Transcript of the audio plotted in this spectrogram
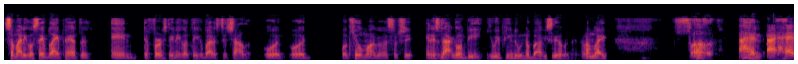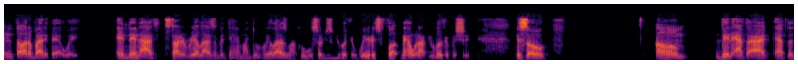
somebody gonna say Black Panther, and the first thing they're gonna think about is T'Challa or or or Killmonger or some shit, and it's not gonna be Huey P. Newton or Bobby Seale. And I'm like, fuck. I hadn't I hadn't thought about it that way. And then I started realizing, but damn, I do realize my Google searches be looking weird as fuck now when I be looking for shit. And so um then after I after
